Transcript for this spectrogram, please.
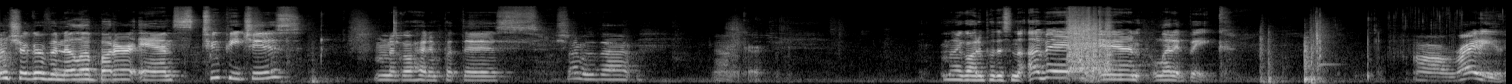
Brown sugar, vanilla, butter, and two peaches. I'm gonna go ahead and put this, should I move that? I don't care. I'm gonna go ahead and put this in the oven and let it bake. Alrighty.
